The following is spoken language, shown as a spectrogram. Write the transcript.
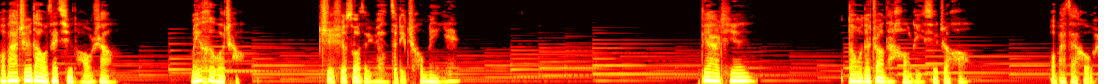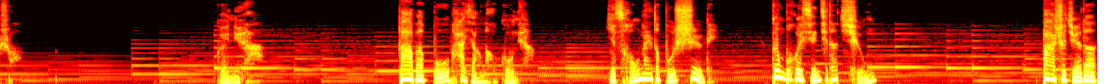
我爸知道我在气头上，没和我吵，只是坐在院子里抽闷烟。第二天，等我的状态好了一些之后。我爸再和我说：“闺女啊，爸爸不怕养老姑娘，也从来都不势利，更不会嫌弃她穷。爸是觉得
